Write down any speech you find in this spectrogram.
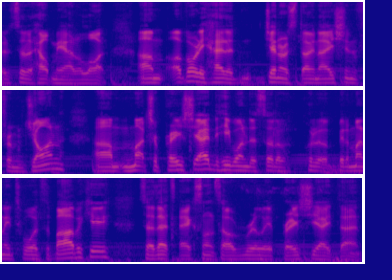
it sort of helped me out a lot. Um, I've already had a generous donation from John, um, much appreciated. He wanted to sort of put a bit of money towards the barbecue, so that's excellent. So I really appreciate that.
